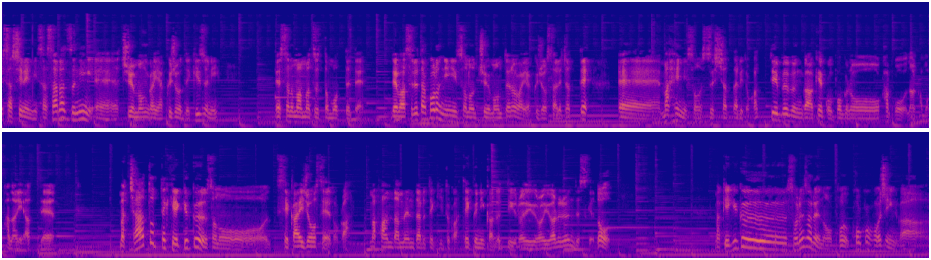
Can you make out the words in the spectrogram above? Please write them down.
差し入れに刺さらずに、えー、注文が約定できずに、え、そのままずっと持ってて、で、忘れた頃にその注文っていうのが約定されちゃって、えー、まあ、変に損失しちゃったりとかっていう部分が結構僕の過去なんかもかなりあって、まあ、チャートって結局、その、世界情勢とか、まあ、ファンダメンタル的とかテクニカルっていろいろ言われるんですけど、まあ、結局、それぞれの個々個人が、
